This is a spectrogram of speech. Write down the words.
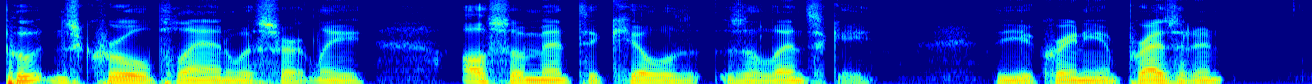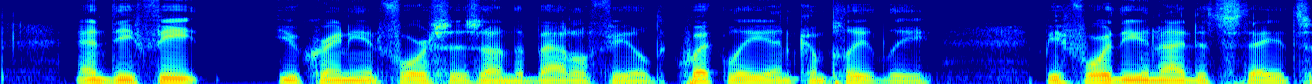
Putin's cruel plan was certainly also meant to kill Zelensky, the Ukrainian president, and defeat Ukrainian forces on the battlefield quickly and completely before the United States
